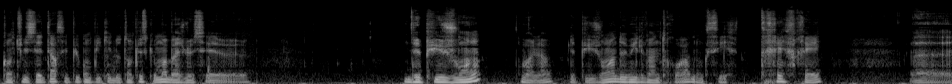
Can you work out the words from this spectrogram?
Quand tu le sais tard, c'est plus compliqué. D'autant plus que moi, bah, je le sais euh, depuis juin. Voilà, depuis juin 2023. Donc c'est très frais. Euh,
